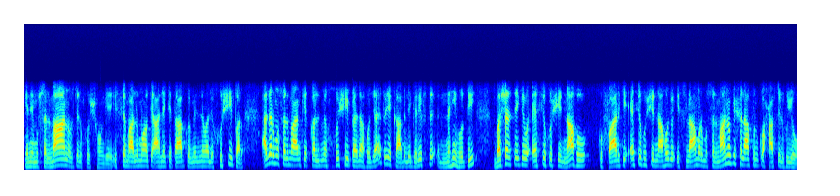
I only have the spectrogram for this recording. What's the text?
یعنی مسلمان اس دن خوش ہوں گے۔ اس سے معلوم ہوا کہ اہل کتاب کو ملنے والی خوشی پر اگر مسلمان کے قلب میں خوشی پیدا ہو جائے تو یہ قابل گرفت نہیں ہوتی۔ بشرطے کہ وہ ایسی خوشی نہ ہو، کفار کی ایسی خوشی نہ ہو جو اسلام اور مسلمانوں کے خلاف ان کو حاصل ہوئی ہو۔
